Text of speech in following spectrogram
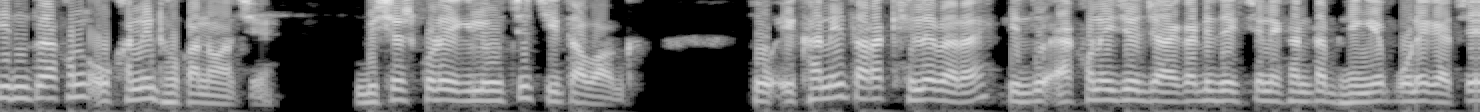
কিন্তু এখন ওখানেই ঢোকানো আছে। বিশেষ করে এগুলি হচ্ছে চিতাবাঘ। তো এখানেই তারা খেলে বেড়ায়, কিন্তু এখন এই যে জায়গাটি দেখছেন, এখানটা ভেঙে পড়ে গেছে।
